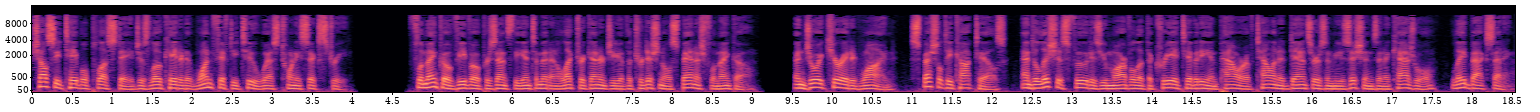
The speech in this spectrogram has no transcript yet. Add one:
Chelsea Table Plus stage is located at 152 West 26th Street. Flamenco Vivo presents the intimate and electric energy of the traditional Spanish flamenco. Enjoy curated wine, specialty cocktails, and delicious food as you marvel at the creativity and power of talented dancers and musicians in a casual, laid back setting.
